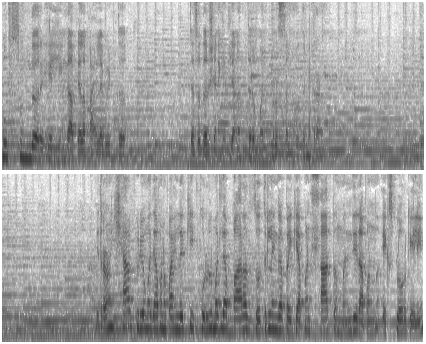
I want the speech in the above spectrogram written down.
खूप सुंदर हे लिंग आपल्याला पाहायला भेटतं. त्याचं दर्शन घेतल्यानंतर मन प्रसन्न होतं मित्रांनो. मित्रांनो ह्या व्हिडिओमध्ये आपण पाहिलं की कुरुलमधल्या बारा ज्योतिर्लिंगापैकी आपण सात मंदिर आपण एक्सप्लोअर केली.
